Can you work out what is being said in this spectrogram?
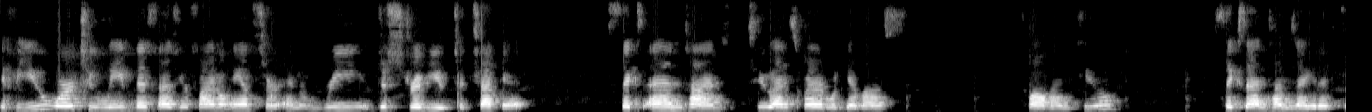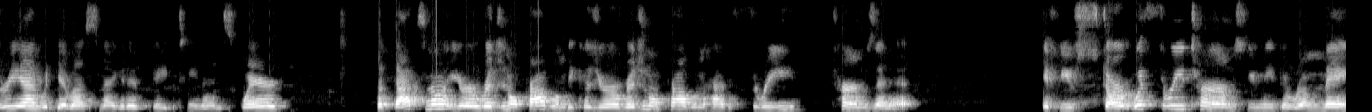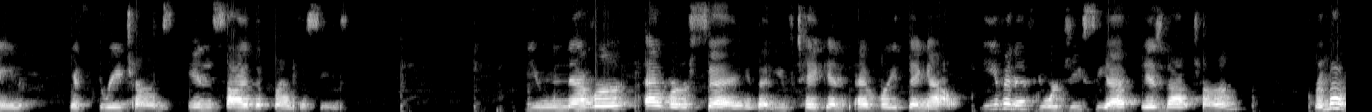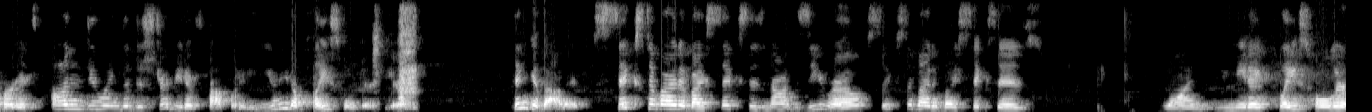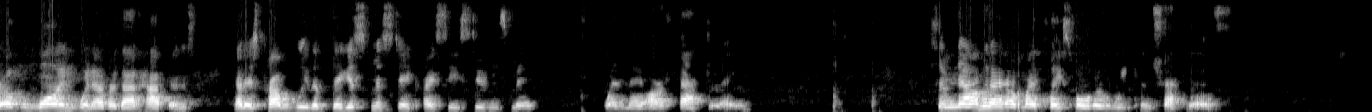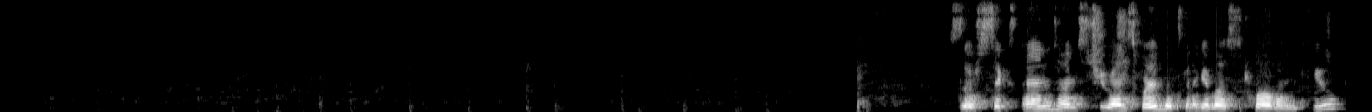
If you were to leave this as your final answer and redistribute to check it, 6n times 2n squared would give us 12n cubed. 6n times negative 3n would give us negative 18n squared. But that's not your original problem because your original problem had three terms in it. If you start with three terms, you need to remain with three terms inside the parentheses. You never ever say that you've taken everything out. Even if your GCF is that term, remember it's undoing the distributive property. You need a placeholder here. Think about it. 6 divided by 6 is not 0. 6 divided by 6 is 1. You need a placeholder of 1 whenever that happens. That is probably the biggest mistake I see students make when they are factoring. So now that I have my placeholder, we can check this. So 6n times 2n squared, that's going to give us 12n cubed.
